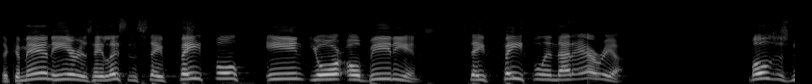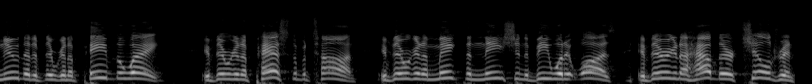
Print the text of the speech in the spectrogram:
The command here is hey, listen, stay faithful in your obedience. Stay faithful in that area. Moses knew that if they were going to pave the way, if they were going to pass the baton, if they were going to make the nation to be what it was, if they were going to have their children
